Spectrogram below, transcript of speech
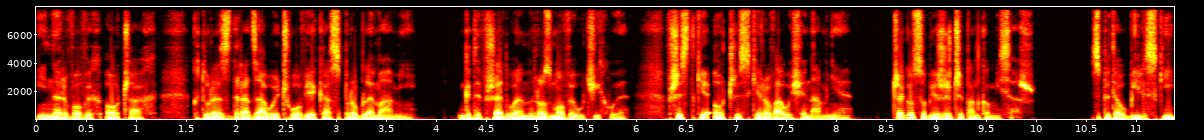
i nerwowych oczach, które zdradzały człowieka z problemami. Gdy wszedłem, rozmowy ucichły. Wszystkie oczy skierowały się na mnie. Czego sobie życzy pan komisarz? Spytał Bilski,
